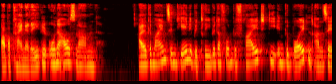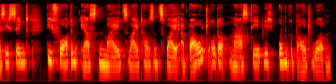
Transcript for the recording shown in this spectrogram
Aber keine Regel ohne Ausnahmen. Allgemein sind jene Betriebe davon befreit, die in Gebäuden ansässig sind, die vor dem 1. Mai 2002 erbaut oder maßgeblich umgebaut wurden.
